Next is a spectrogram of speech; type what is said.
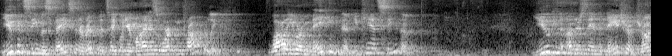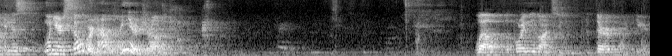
You can see mistakes in arithmetic when your mind is working properly. While you are making them, you can't see them. You can understand the nature of drunkenness when you're sober, not when you're drunk. Well, before we move on to the third point here,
